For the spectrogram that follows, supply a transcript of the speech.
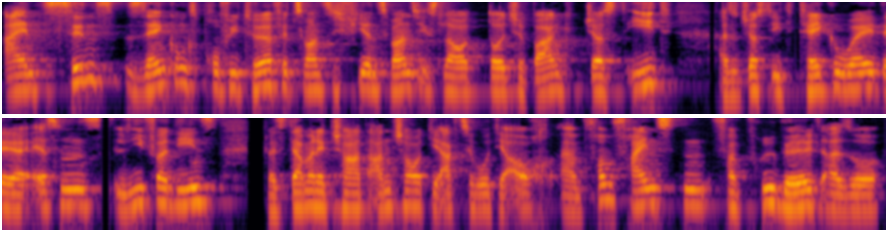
ein Zinssenkungsprofiteur für 2024 ist laut Deutsche Bank Just Eat, also Just Eat Takeaway, der Essenslieferdienst. Wenn sich da mal den Chart anschaut, die Aktie wurde ja auch ähm, vom Feinsten verprügelt. Also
